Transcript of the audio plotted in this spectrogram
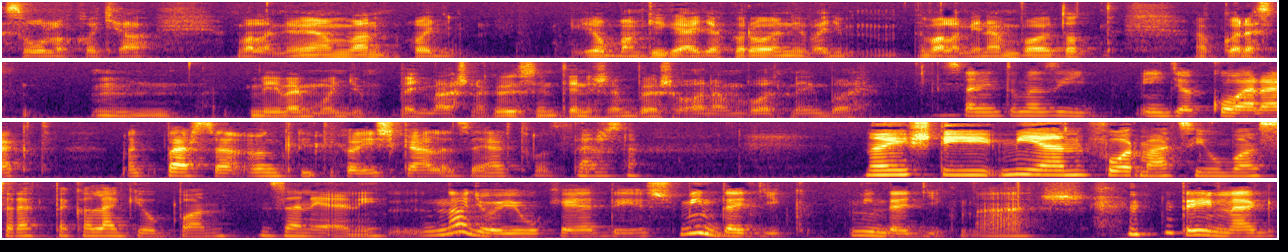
szólok, hogyha valami olyan van, hogy jobban ki kell gyakorolni, vagy valami nem volt ott, akkor ezt mm, mi megmondjuk egymásnak őszintén, és ebből soha nem volt még baj. Szerintem ez így, így a korrekt. Meg persze önkritika is kell ezért hozzá. Persze. Na és ti milyen formációban szerettek a legjobban zenélni? Nagyon jó kérdés. Mindegyik, mindegyik más. Tényleg.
